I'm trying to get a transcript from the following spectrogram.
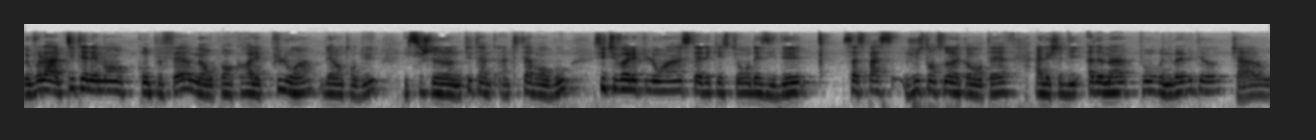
Donc voilà un petit élément qu'on peut faire, mais on peut encore aller plus loin, bien entendu. Ici, je te donne un petit, un petit avant-goût. Si tu veux aller plus loin, si tu as des questions, des idées, ça se passe juste en dessous dans les commentaires. Allez, je te dis à demain pour une nouvelle vidéo. Ciao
